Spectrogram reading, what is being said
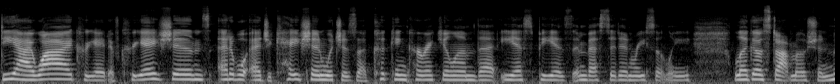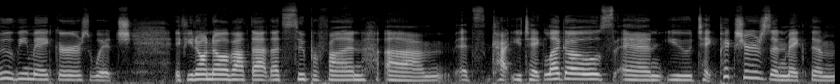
DIY, creative creations, edible education, which is a cooking curriculum that ESP has invested in recently, Lego stop motion movie makers, which, if you don't know about that, that's super fun. Um, it's you take Legos and you take pictures and make them.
